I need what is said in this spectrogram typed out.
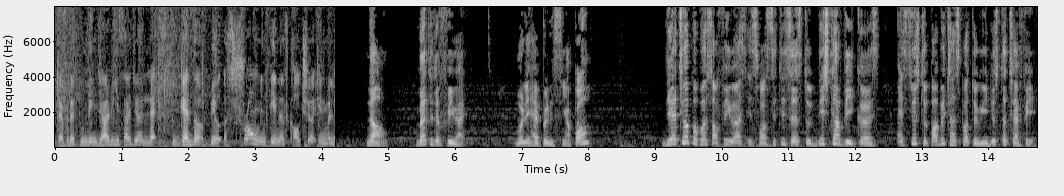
Daripada tunding jari saja, let's together build a strong maintenance culture in Malaysia. Now, back to the free ride. Will it happen in Singapore? The actual purpose of free rides is for citizens to ditch their vehicles and switch to public transport to reduce the traffic.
